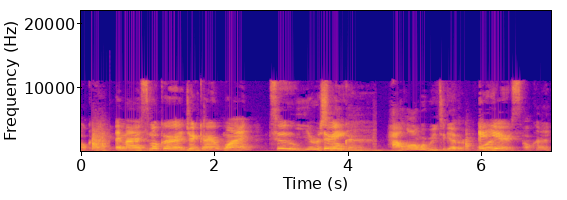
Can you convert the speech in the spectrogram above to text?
Okay. Am I a smoker or a drinker? One, two, You're a three. smoker. How long were we together? Eight One? years. Okay.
